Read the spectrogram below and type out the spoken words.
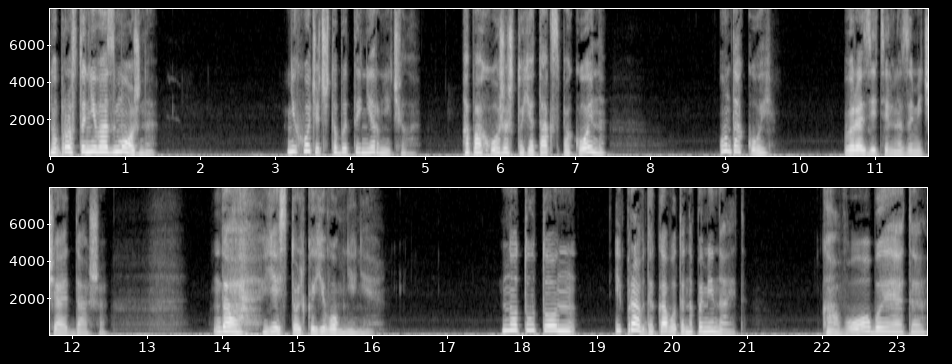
Ну, просто невозможно. Не хочет, чтобы ты нервничала. А похоже, что я так спокойна. Он такой. — выразительно замечает Даша. «Да, есть только его мнение. Но тут он и правда кого-то напоминает». «Кого бы это?»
